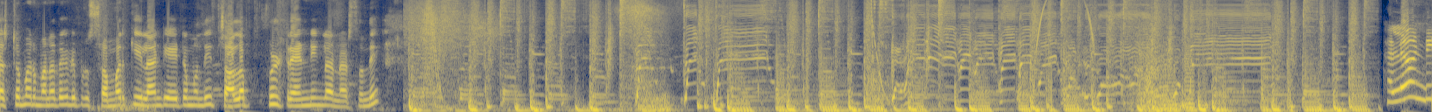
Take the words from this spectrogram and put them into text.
కస్టమర్ మన దగ్గర ఇప్పుడు సమ్మర్కి ఇలాంటి ఐటమ్ ఉంది. చాలా ఫుల్ ట్రెండింగ్లో నడుస్తుంది. హలో అండి.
